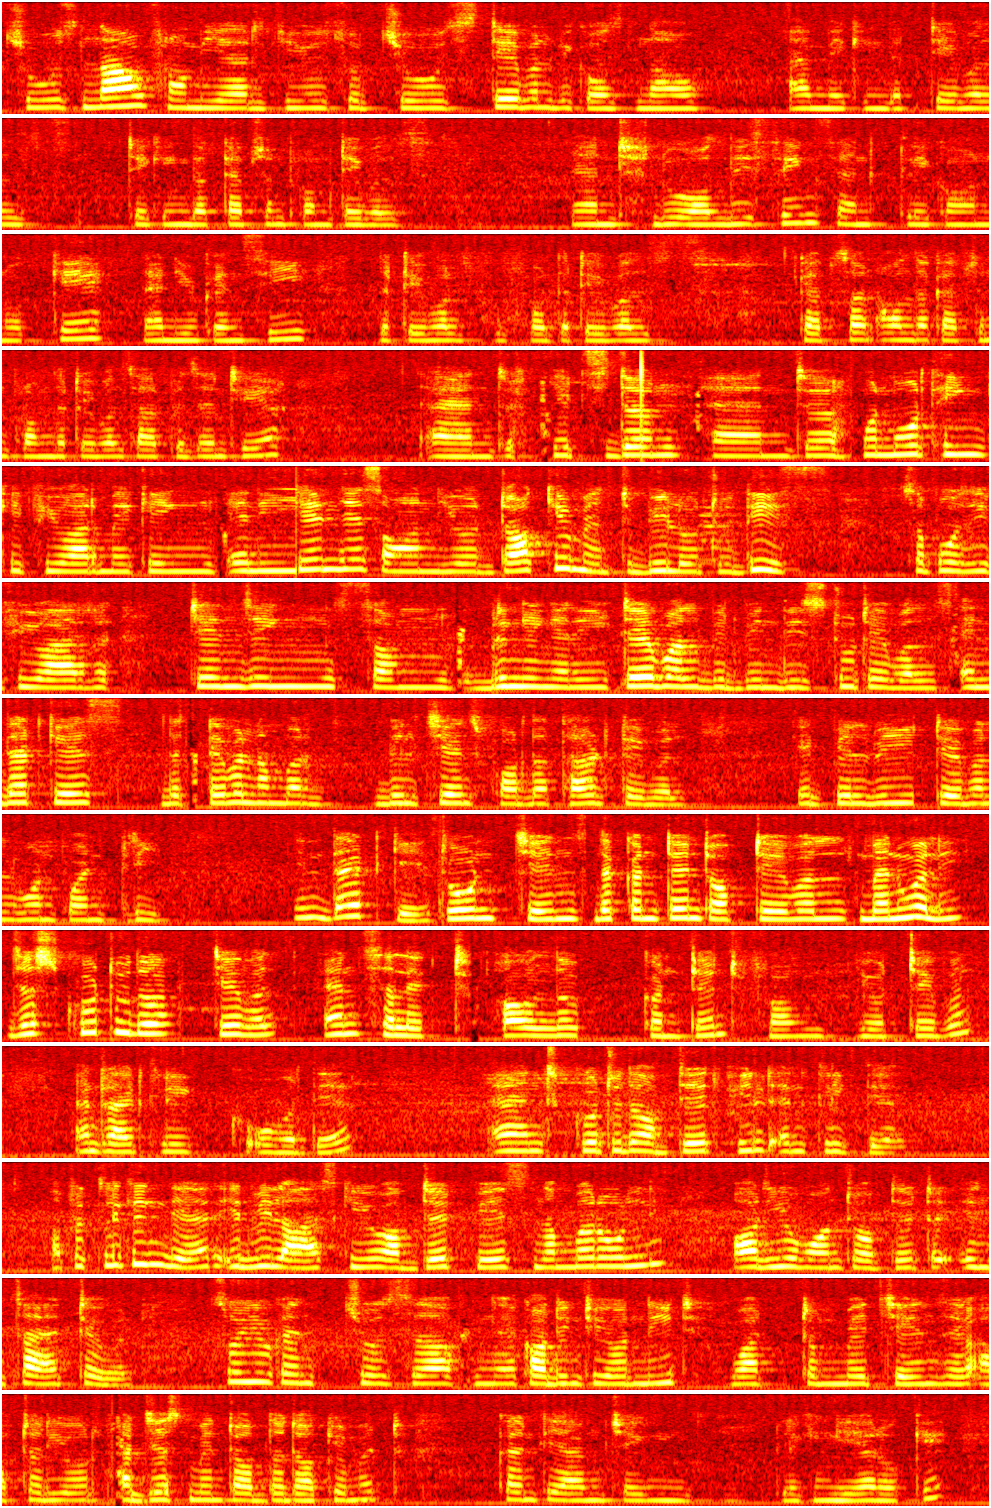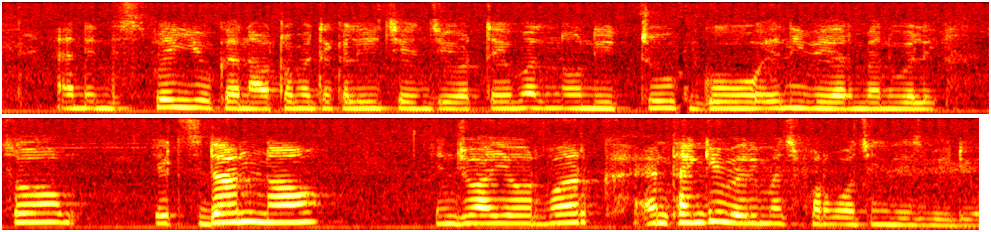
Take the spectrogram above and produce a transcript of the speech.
choose now from here you should choose table because now I'm making the tables taking the caption from tables. And do all these things and click on ok. And you can see the table for the tables caption all the caption from the tables are present here. And it's done. And uh, one more thing if you are making any changes on your document below to this suppose if you are changing some bringing any table between these two tables. In that case the table number will change for the third table. It will be table 1.3 in that case don't change the content of table manually. Just go to the table and select all the content from your table and right click over there and go to the update field and click there. After clicking there it will ask you update page number only or you want to update entire table so you can choose uh, according to your need what may change after your adjustment of the document. Currently i am checking clicking here ok and in this way you can automatically change your table. No need to go anywhere manually. So it's done now. Enjoy your work and thank you very much for watching this video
